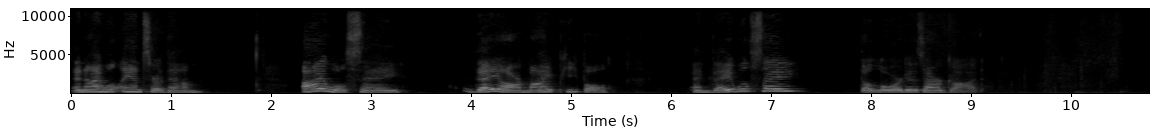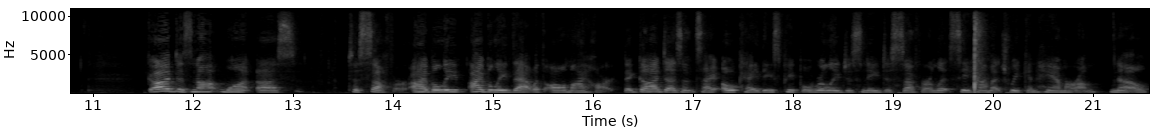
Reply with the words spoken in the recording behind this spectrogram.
and I will answer them. I will say, They are my people, and they will say, The Lord is our God. God does not want us to suffer. I believe I believe that with all my heart. That God doesn't say, "Okay, these people really just need to suffer. Let's see how much we can hammer them." No.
